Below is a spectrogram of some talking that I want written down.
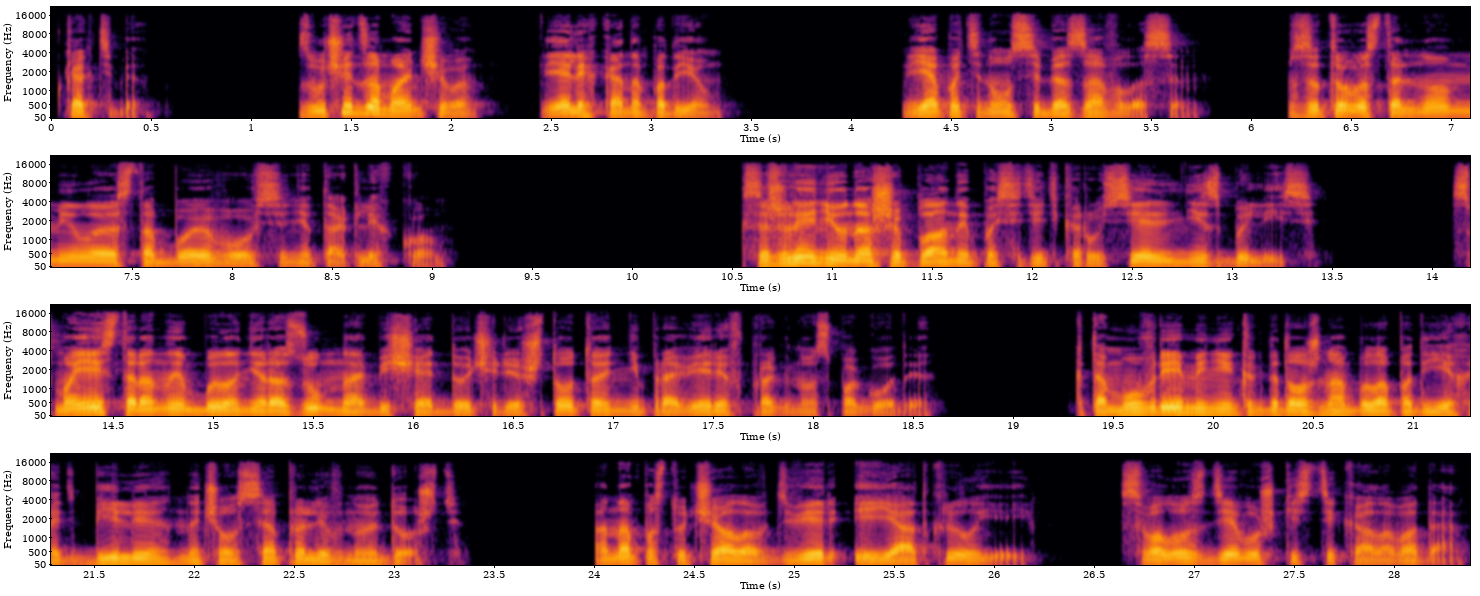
Как тебе? Звучит заманчиво. Я легка на подъем. Я потянул себя за волосы. Зато в остальном, милая, с тобой вовсе не так легко. К сожалению, наши планы посетить карусель не сбылись. С моей стороны было неразумно обещать дочери что-то, не проверив прогноз погоды. К тому времени, когда должна была подъехать Билли, начался проливной дождь. Она постучала в дверь, и я открыл ей. С волос девушки стекала вода.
